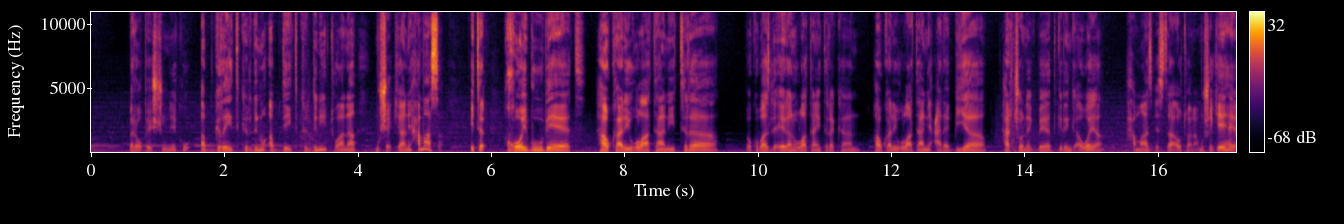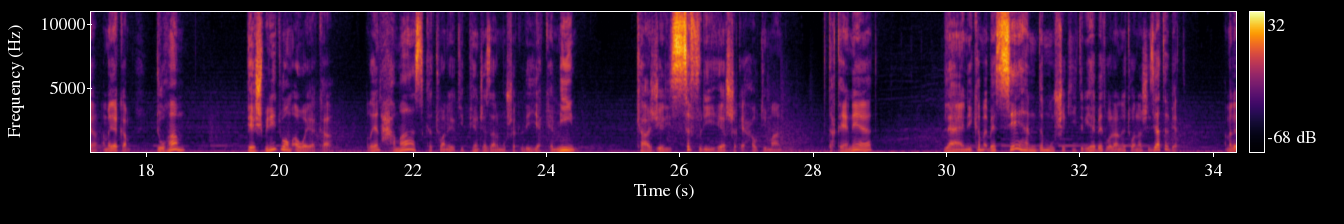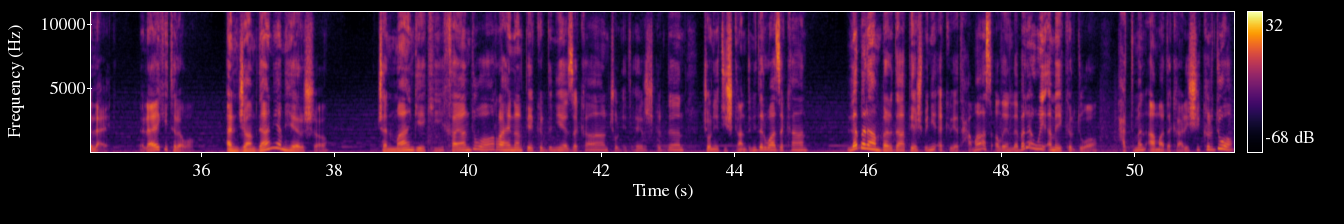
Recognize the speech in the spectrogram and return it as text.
بەرەو پێشچوونێک و ئەبگریتکردن و ئەبدەیتکردنی توانا موشەکیانی حەماسە ئیتر خۆی بوو بێت هاوکاری وڵاتانی ترە وەکو باس لە ئێران وڵاتانی ترەکان هاوکاری وڵاتانی عەربیە هەرچۆنێک بێت گرنگ ئەوەیە حەماز ئێستا ئەو توانە موشکی هەیە ئەمە یەکەم دووهام پێشببینی دووەم ئەوەیە کە بڵێن حەماس کە توانێتی 5هزار موشک لە یەکەمین کاژێری سفری هێرشەکەی حوتی مانگ بتەقێنێت لایەنی کەم ئەبێت سێ هەندە موشکی تری هەبێت وەلانێت تواناشی زیاتر بێت ئەمە لە لایەک لە لایەکی ترەوە ئەنجامدانی ئەم هێرشە چەند مانگێکی خایاندووە ڕاهێنان پێکردنی هێزەکان چۆنێت هێرشکردن چۆنێتی شکاندنی دەواازەکان لە بەرامبەردا پێشببینی ئەکرێت حەماس ئەڵێن لەبەر ئەوەی ئەمەی کردووە حتمما ئامادەکاریشی کردووە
